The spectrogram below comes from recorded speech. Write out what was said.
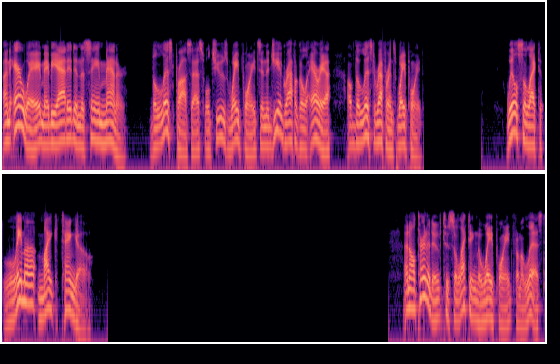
An airway may be added in the same manner. The list process will choose waypoints in the geographical area of the list reference waypoint. We'll select Lima Mike Tango. An alternative to selecting the waypoint from a list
